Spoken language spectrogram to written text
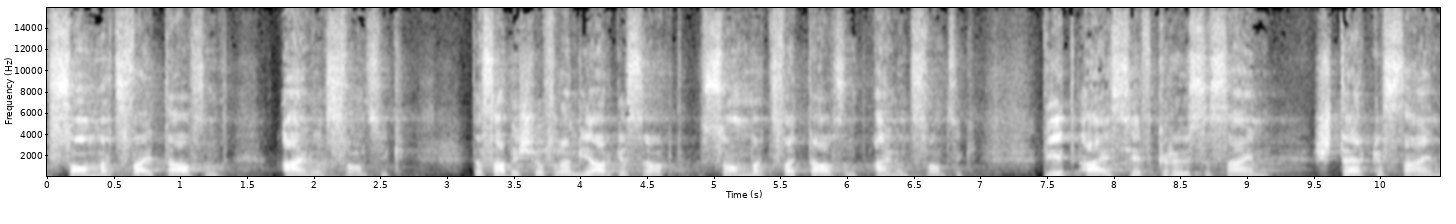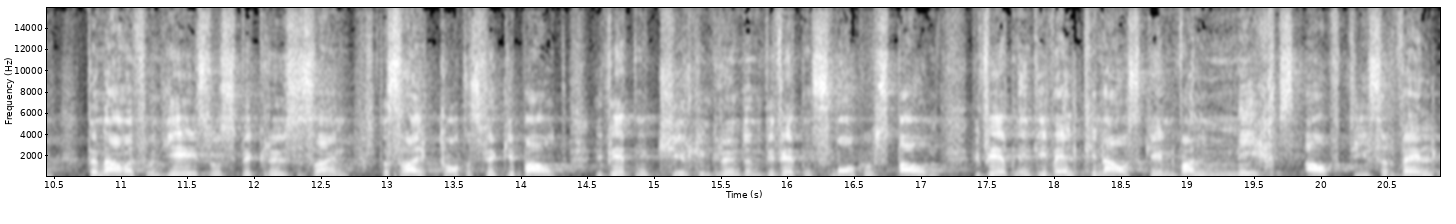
Sommer 2021. Das habe ich schon vor einem Jahr gesagt. Sommer 2021 wird ICF größer sein, stärker sein. Der Name von Jesus wird größer sein. Das Reich Gottes wird gebaut. Wir werden Kirchen gründen. Wir werden Small Groups bauen. Wir werden in die Welt hinausgehen, weil nichts auf dieser Welt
